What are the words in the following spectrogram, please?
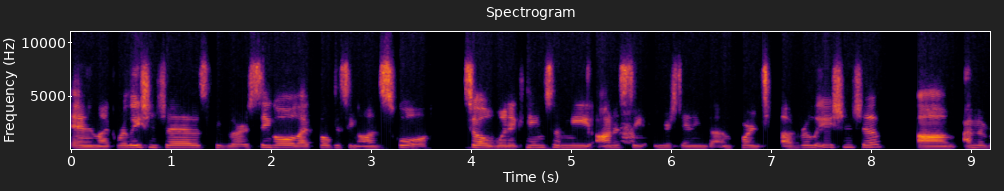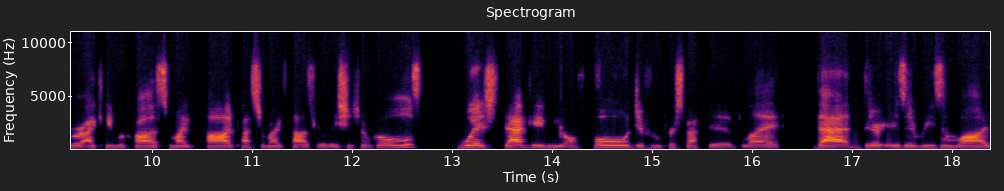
and like relationships, people that are single, like focusing on school. So when it came to me honestly understanding the importance of relationship, um, I remember I came across Mike Todd, Pastor Mike Todd's relationship goals, which that gave me a whole different perspective. Like that there is a reason why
